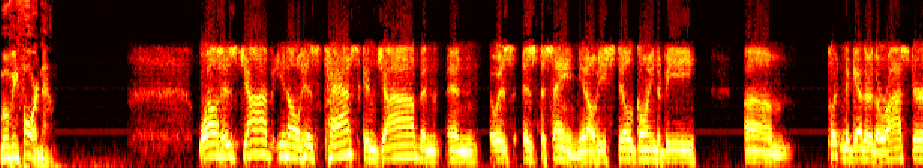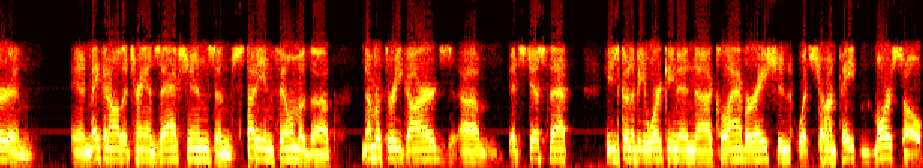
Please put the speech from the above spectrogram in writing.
moving forward now? Well, his job, you know, his task and job and and was is the same. You know, he's still going to be um, putting together the roster and and making all the transactions and studying film of the number three guards. Um, it's just that he's going to be working in uh, collaboration with Sean Payton more so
